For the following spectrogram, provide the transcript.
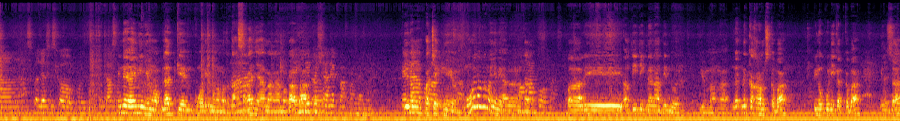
um, scoliosis ko, 2000. Hindi, I mean yung mga blood chem, kung ano yung mga matataas sa Ah. kanya, mga mababa. hindi pa siya nagpapagano. Yun ang pa-check niyo yun. Mura lang naman yun eh. Ano lang Oo ta? nga po. Bali, ang titignan natin doon, yung mga, nag nagka-cramps ka ba? Pinupulikat ka ba? Minsan?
